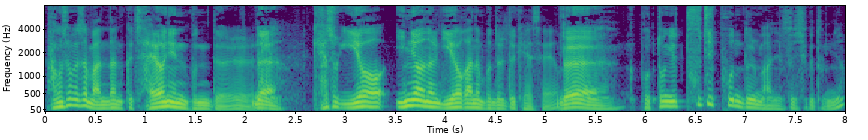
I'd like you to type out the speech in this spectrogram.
방송에서 만난 그 자연인 분들 네. 계속 이어 인연을 이어가는 분들도 계세요? 네. 보통 이 투지폰들 많이 쓰시거든요.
